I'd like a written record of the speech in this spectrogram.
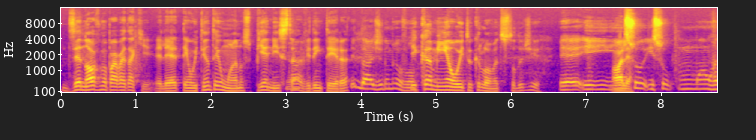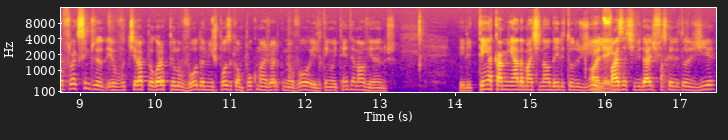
19 meu pai vai estar aqui. Ele é- tem 81 anos, pianista É. a vida inteira. Idade do meu avô. E caminha 8 quilômetros todo dia. É, e e Olha. isso, isso um, um reflexo simples. Eu- vou tirar agora pelo vô da minha esposa, que é um pouco mais velho que o meu vô. Ele tem 89 anos. Ele tem a caminhada matinal dele todo dia, Olha ele aí. faz a atividade física dele todo dia.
